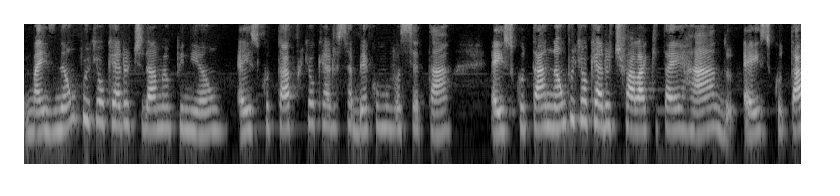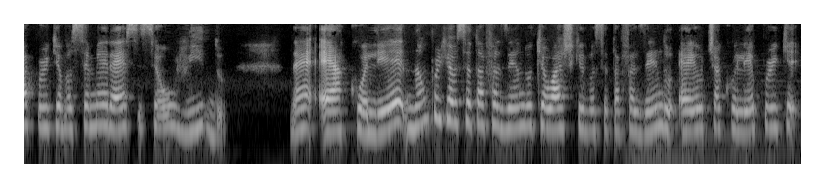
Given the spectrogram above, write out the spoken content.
mas não porque eu quero te dar minha opinião, é escutar porque eu quero saber como você tá. É escutar não porque eu quero te falar que tá errado, é escutar porque você merece ser ouvido né? É acolher, não porque você está fazendo o que eu acho que você está fazendo, é eu te acolher porque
